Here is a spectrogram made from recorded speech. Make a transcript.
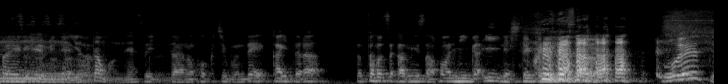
敗理由みたいな言ったもんね。ツイッターの告知文で書いたら登坂美優さん本人がいいねしてくれるんですよおえって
